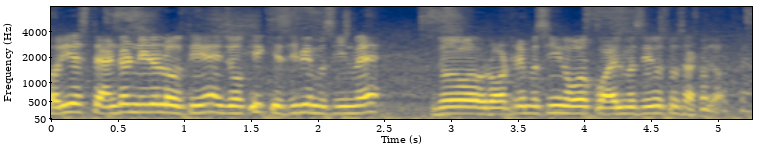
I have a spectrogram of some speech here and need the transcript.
और ये स्टैंडर्ड नीडल होती हैं जो कि किसी भी मशीन में, जो रोटरी मशीन और कोयल मशीन उसमें सेट हो जाते हैं।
